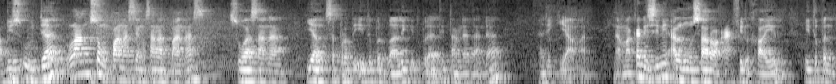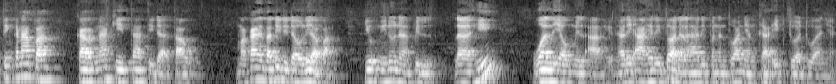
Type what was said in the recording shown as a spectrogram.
Habis hujan langsung panas yang sangat panas, suasana yang seperti itu berbalik itu berarti tanda-tanda hari kiamat. Nah, maka di sini al-musara'ah fil khair itu penting kenapa? Karena kita tidak tahu. Makanya tadi didahului apa? Yu'minuna billahi wal yaumil akhir. Hari akhir itu adalah hari penentuan yang gaib dua-duanya.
